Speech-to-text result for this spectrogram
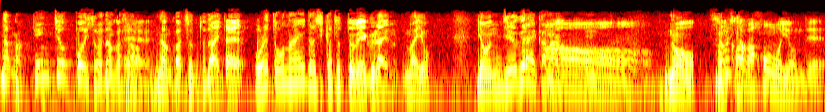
なんか店長っぽい人はなんかさ、ええなんかちょっと大体、俺と同い年かちょっと上ぐらいの、まあよ40ぐらいかな。あうんーの、その人が本を読んで、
